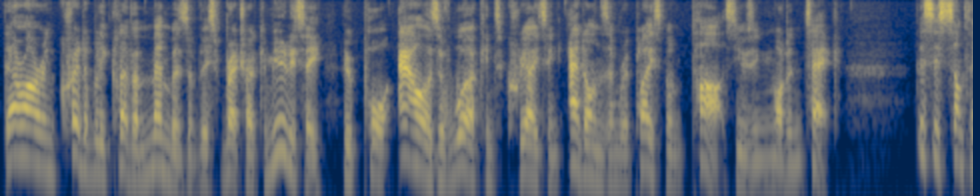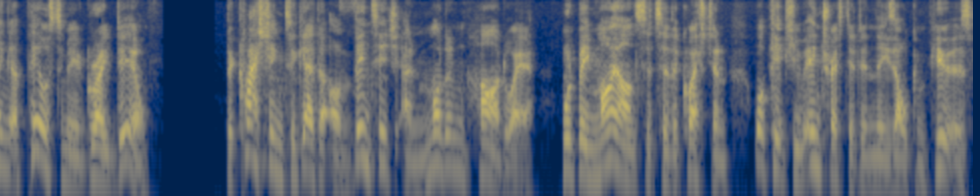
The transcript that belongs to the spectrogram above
there are incredibly clever members of this retro community who pour hours of work into creating add-ons and replacement parts using modern tech. This is something that appeals to me a great deal. The clashing together of vintage and modern hardware would be my answer to the question, what keeps you interested in these old computers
